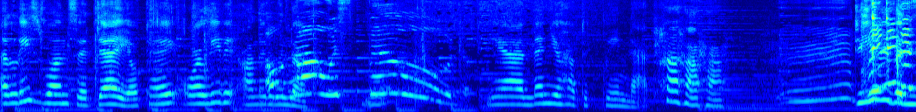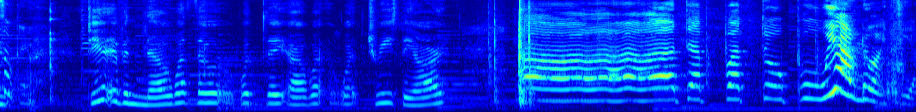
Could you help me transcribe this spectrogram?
at least once a day, okay? Or leave it on the Oh, window. no, it's spilled. Yeah, and then you have to clean that. Ha ha ha. Mm, Do you even- okay. Do you even know what the what they uh what what trees they are? Uh, the- but the- we have no idea.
